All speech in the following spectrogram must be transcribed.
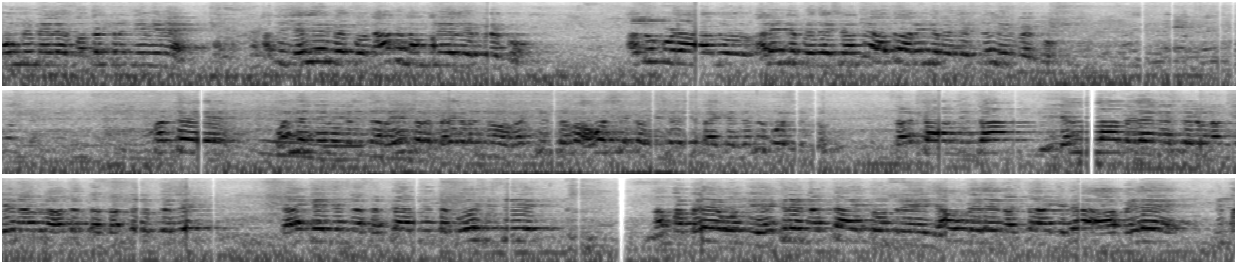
ಭೂಮಿ ಮೇಲೆ ಸ್ವತಂತ್ರ ಜೀವಿನೇ. ಅದು ಎಲ್ಲಿರ್ಬೇಕು? ನಾನು ನಮ್ಮ ಮನೆಯಲ್ಲಿ ಇರಬೇಕು ಅದು ಕೂಡ ಅದು ಅರಣ್ಯ ಪ್ರದೇಶ ಅಂದ್ರೆ ಅದು ಅರಣ್ಯ ಪ್ರದೇಶದಲ್ಲಿ ಇರ್ಬೇಕು ಮತ್ತೆ ವನ್ಯಜೀವಿಗಳಿಂದ ರೈತರ ಬೆಳೆಗಳನ್ನು ರಕ್ಷಿಸಲು ಅವಶ್ಯಕ ವಿಶೇಷ ಪ್ಯಾಕೇಜ್ ಅನ್ನು ಘೋಷಿಸಿತು ಸರ್ಕಾರದಿಂದ ಈ ಎಲ್ಲಾ ಬೆಳೆ ನಷ್ಟಗಳು ನಮ್ಗೇನಾದ್ರೂ ಆದಂತ ಸಂದರ್ಭದಲ್ಲಿ ಪ್ಯಾಕೇಜ್ ಅನ್ನ ಸರ್ಕಾರದಿಂದ ಘೋಷಿಸಿ ನಮ್ಮ ಬೆಳೆ ಎಕರೆ ನಷ್ಟ ಆಯ್ತು ಅಂದ್ರೆ ಯಾವ ಬೆಳೆ ನಷ್ಟ ಆಗಿದೆ? ಆ ಬೆಳೆ ನಿಮ್ಮ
